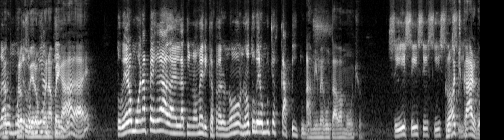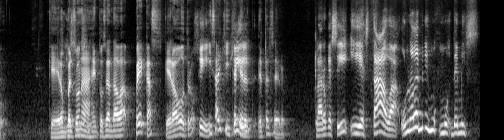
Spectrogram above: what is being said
pero, tuvieron buena pegada, ¿eh? Tuvieron buena pegada en Latinoamérica, pero no, no tuvieron muchos capítulos. A mí me gustaba mucho. Sí, sí, sí, sí. Clutch Cargo que era un personaje, entonces andaba Pecas, que era otro, y Salchicha, que era el, tercero. Claro que sí, y estaba uno de mis, de mis,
